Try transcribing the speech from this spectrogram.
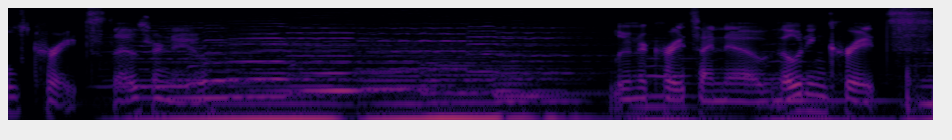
Emerald crates, those are new. Lunar crates, I know. Voting crates.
